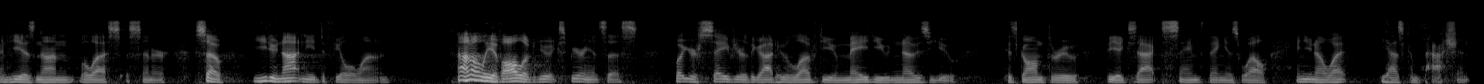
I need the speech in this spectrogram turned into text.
and he is nonetheless a sinner. So you do not need to feel alone. Not only have all of you experienced this, but your Savior, the God who loved you, made you, knows you, has gone through the exact same thing as well. And you know what? He has compassion.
